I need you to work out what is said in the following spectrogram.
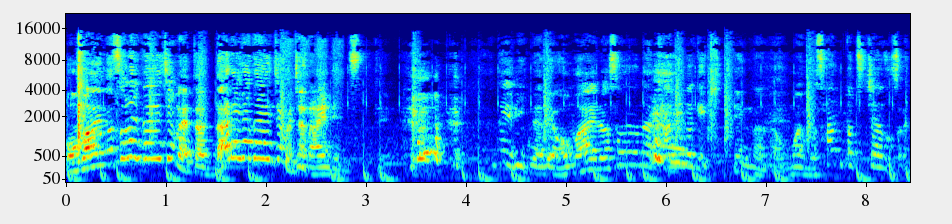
お前のそれ大丈夫やったら誰が大丈夫じゃないねんっつって。でみんなで「お前のそんな髪の毛切ってんなんだお前もう散髪ちゃうぞそれ。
